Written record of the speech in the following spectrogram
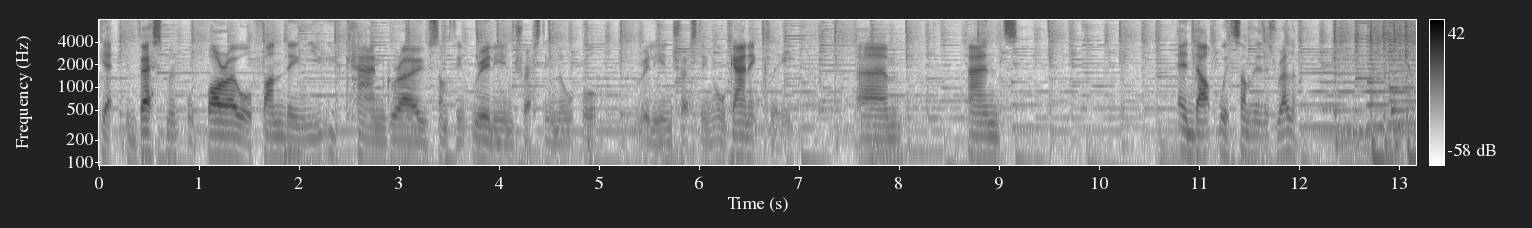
get investment or borrow or funding, you, you can grow something really interesting or, or really interesting organically um, and end up with something that's relevant.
